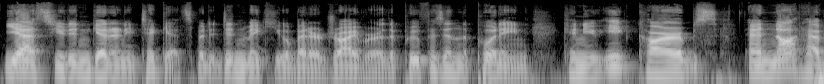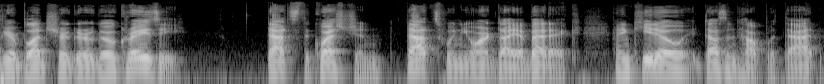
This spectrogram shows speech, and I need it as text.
Yes, you didn't get any tickets, but it didn't make you a better driver. The proof is in the pudding. Can you eat carbs and not have your blood sugar go crazy? That's the question. That's when you aren't diabetic. And keto doesn't help with that.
